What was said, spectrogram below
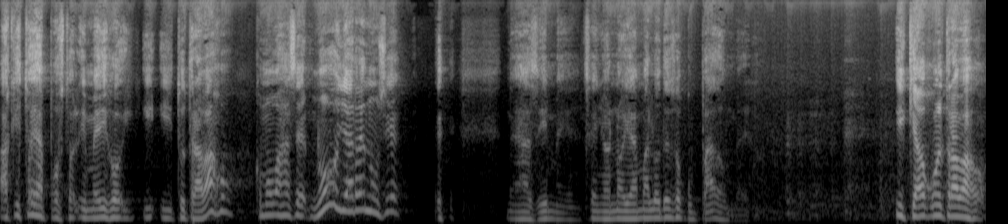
aquí estoy apóstol. Y me dijo, ¿y, tu trabajo? ¿Cómo vas a hacer? No, ya renuncié. Así, me, el Señor no llama a los desocupados. me dijo. ¿Y qué hago con el trabajo?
